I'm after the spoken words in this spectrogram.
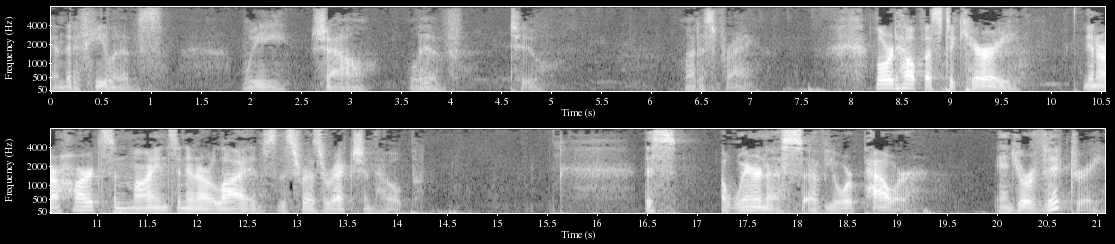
And that if he lives, we shall live too. Let us pray. Lord, help us to carry in our hearts and minds and in our lives this resurrection hope. This awareness of your power and your victory.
